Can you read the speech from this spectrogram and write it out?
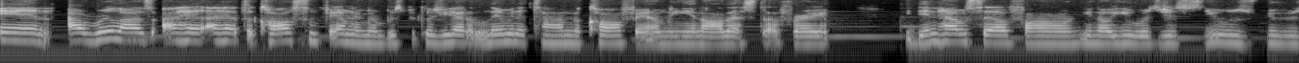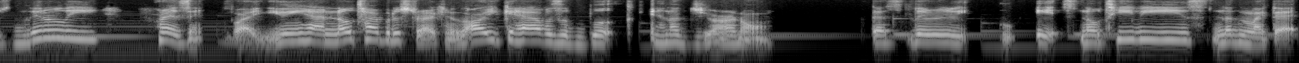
And I realized I had I had to call some family members because you had a limited time to call family and all that stuff, right? You didn't have a cell phone, you know, you were just you was you was literally present. Like you ain't had no type of distractions. All you could have was a book and a journal. That's literally it. No TVs, nothing like that.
